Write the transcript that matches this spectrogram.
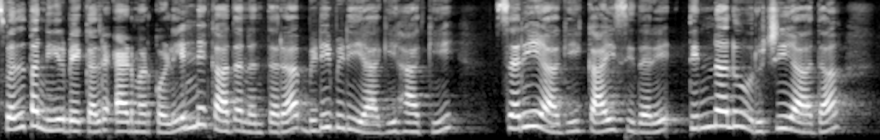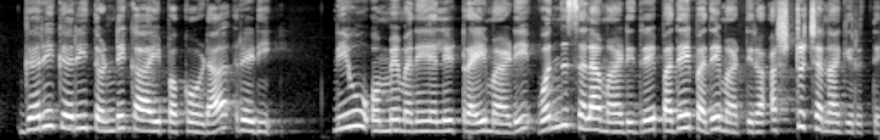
ಸ್ವಲ್ಪ ನೀರು ಬೇಕಾದರೆ ಆ್ಯಡ್ ಮಾಡ್ಕೊಳ್ಳಿ. ಎಣ್ಣೆ ಕಾದ ನಂತರ ಬಿಡಿ ಬಿಡಿಯಾಗಿ ಹಾಕಿ ಸರಿಯಾಗಿ ಕಾಯಿಸಿದರೆ ತಿನ್ನಲು ರುಚಿಯಾದ ಗರಿ ಗರಿ ತೊಂಡೆಕಾಯಿ ಪಕೋಡ ರೆಡಿ. ನೀವು ಒಮ್ಮೆ ಮನೆಯಲ್ಲಿ ಟ್ರೈ ಮಾಡಿ, ಒಂದು ಸಲ ಮಾಡಿದರೆ ಪದೇ ಪದೇ ಮಾಡ್ತೀರಾ, ಅಷ್ಟು ಚೆನ್ನಾಗಿರುತ್ತೆ.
